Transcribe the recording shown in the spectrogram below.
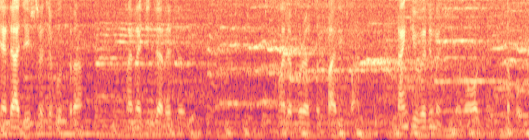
ഞാൻ Rajesh Rajaputra managing director Malampuzha safari park. Thank you very much for all support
